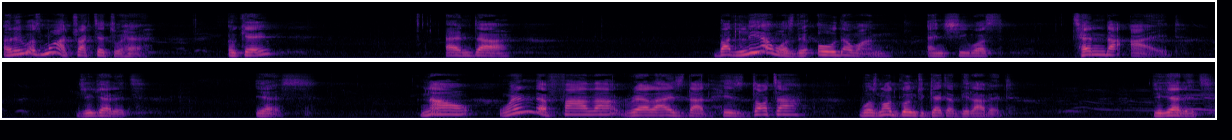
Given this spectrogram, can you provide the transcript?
And he was more attracted to her. Okay? And, uh, but Leah was the older one, and she was tender eyed. Do you get it? Yes. Now, when the father realized that his daughter was not going to get a beloved, you get it?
